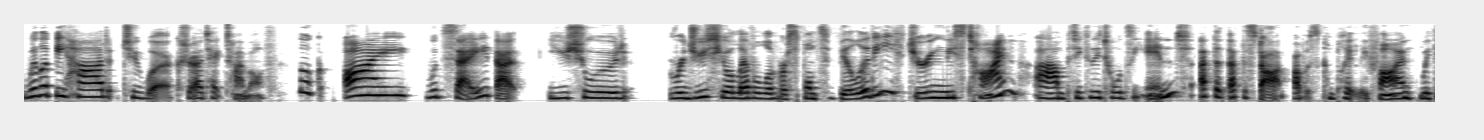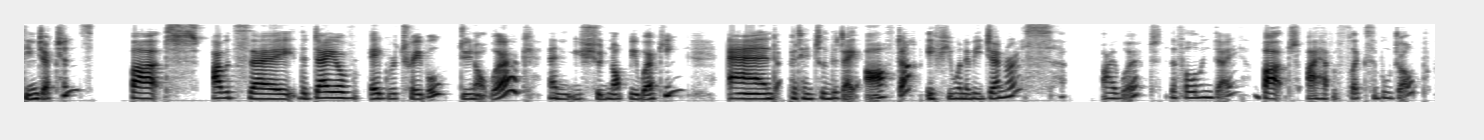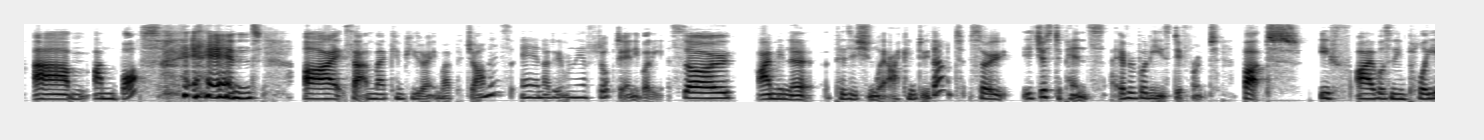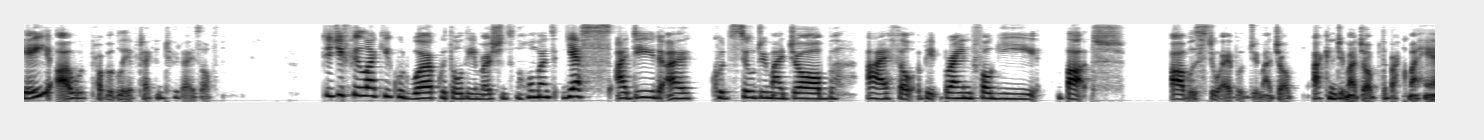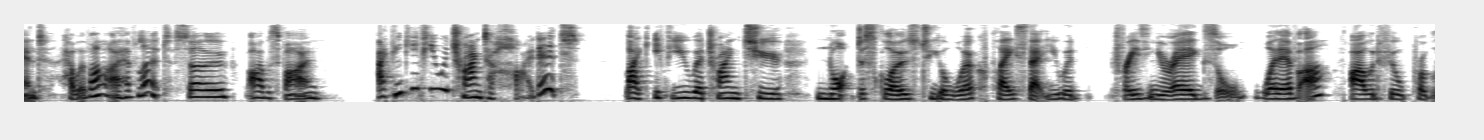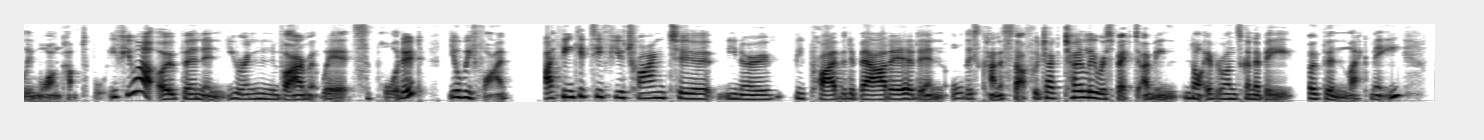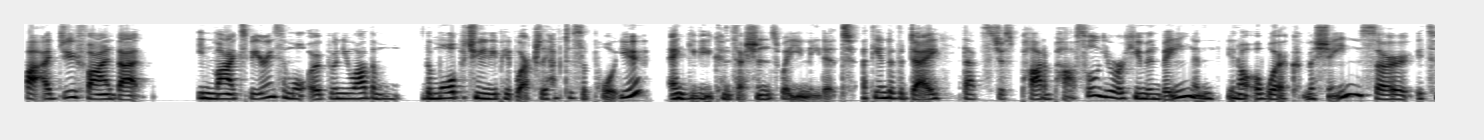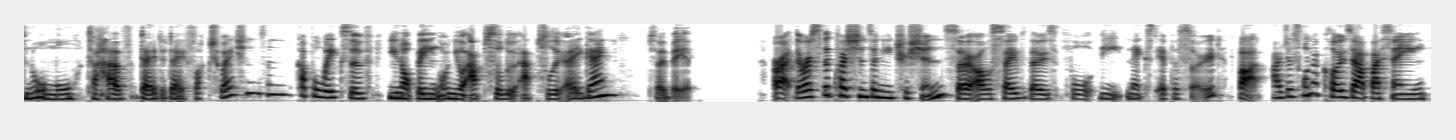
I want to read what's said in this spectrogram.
Will it be hard to work? Should I take time off? Look, I would say that you should reduce your level of responsibility during this time, um, particularly towards the end. At the at the start, I was completely fine with injections, but I would say the day of egg retrieval do not work, and you should not be working. And potentially the day after, if you want to be generous, I worked the following day, but I have a flexible job. Um, I'm the boss, and I sat on my computer in my pajamas, and I didn't really have to talk to anybody. So I'm in a position where I can do that. So it just depends. Everybody is different. But if I was an employee, I would probably have taken two days off. Did you feel like you could work with all the emotions and hormones? Yes, I did. I could still do my job. I felt a bit brain foggy, but I was still able to do my job. I can do my job the back of my hand. However, I have learnt. So I was fine. I think if you were trying to hide it, like if you were trying to not disclose to your workplace that you were freezing your eggs or whatever, I would feel probably more uncomfortable. If you are open and you're in an environment where it's supported, you'll be fine. I think it's if you're trying to, you know, be private about it and all this kind of stuff, which I totally respect. I mean, not everyone's going to be open like me, but I do find that in my experience, the more open you are, the, the more opportunity people actually have to support you and give you concessions where you need it. At the end of the day, that's just part and parcel. You're a human being and you're not a work machine. So it's normal to have day to day fluctuations and a couple of weeks of you not being on your absolute, absolute A game. So be it. All right, the rest of the questions are nutrition. So I will save those for the next episode. But I just want to close out by saying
